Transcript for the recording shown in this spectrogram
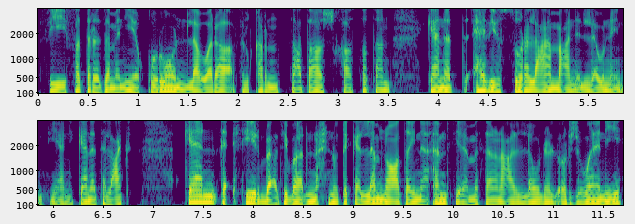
في فترة زمنية قرون لوراء في القرن 19 خاصة؟ كانت هذه الصورة العامة عن اللونين يعني كانت العكس. كان تأثير باعتبار نحن تكلمنا وأعطينا أمثلة مثلا على اللون الأرجواني.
